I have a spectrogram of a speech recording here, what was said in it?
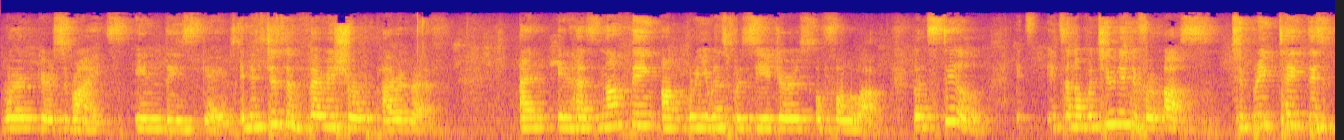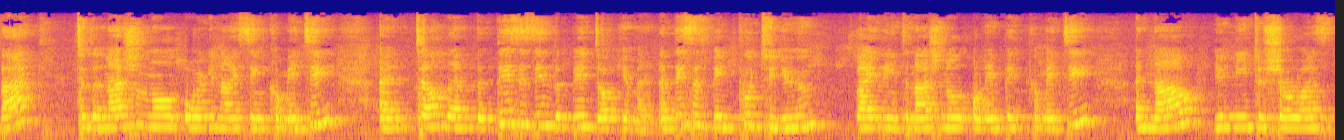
workers' rights in these games. And it's just a very short paragraph. And it has nothing on grievance procedures or follow-up. But still, it's, it's an opportunity for us to bring, take this back to the National Organizing Committee and tell them that this is in the bid document and this has been put to you by the International Olympic Committee and now you need to show us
